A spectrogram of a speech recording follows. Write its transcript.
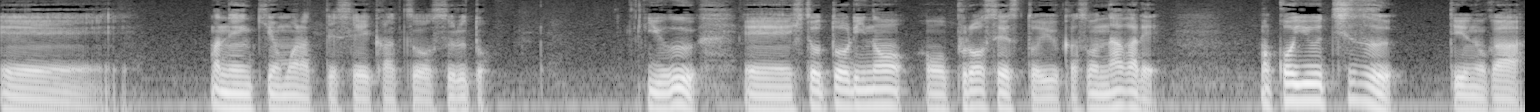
えーまあ、年金をもらって生活をすると。いう、えー、一通りのプロセスというかその流れ、まあ、こういう地図っていうのが、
